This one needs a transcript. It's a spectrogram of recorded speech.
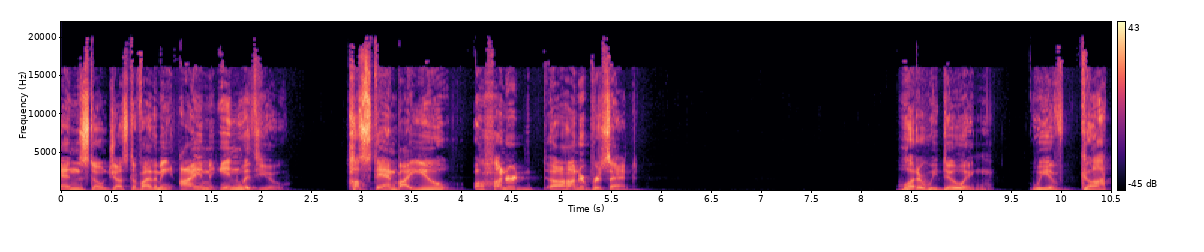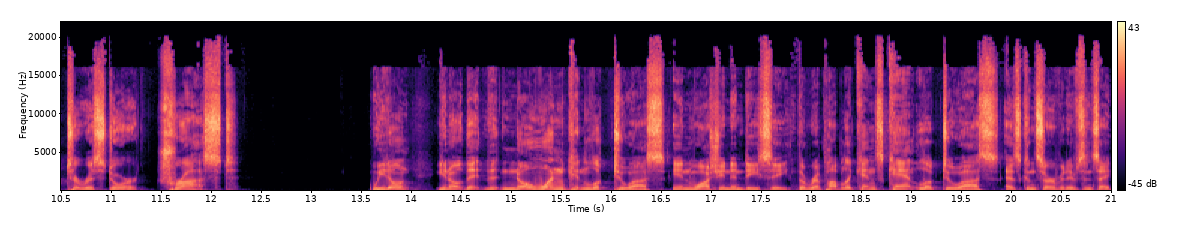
ends don't justify the means. I am in with you. I'll stand by you a hundred, a hundred percent. What are we doing? We have got to restore trust. We don't, you know, the, the, no one can look to us in Washington, D.C. The Republicans can't look to us as conservatives and say,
